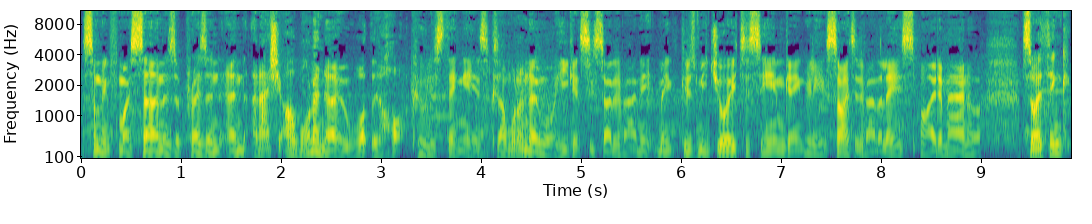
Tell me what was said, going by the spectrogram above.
something for my son as a present, and, and actually, I want to know what the hot, coolest thing is because I want to know what he gets excited about, and it make, gives me joy to see him getting really excited about the latest Spider-Man. Or so I think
